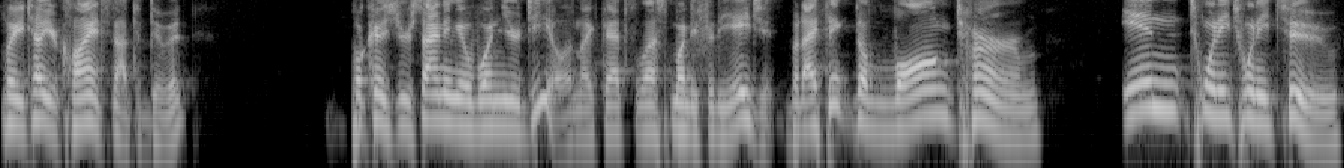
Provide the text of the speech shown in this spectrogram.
but you tell your clients not to do it because you're signing a one year deal and like that's less money for the agent. But I think the long term in 2022,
